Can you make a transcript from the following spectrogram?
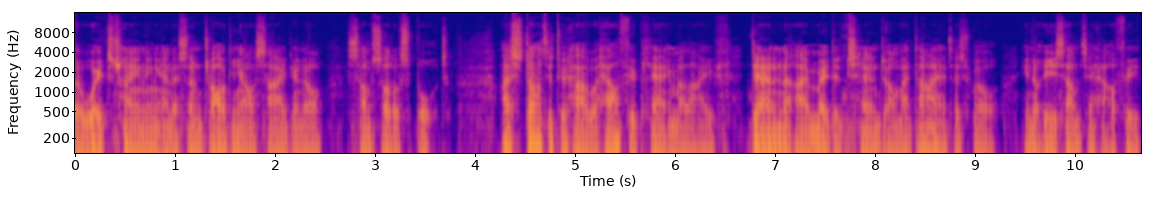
the weight training, and some jogging outside. You know, some sort of sport. I started to have a healthy plan in my life. Then I made a change on my diet as well, you know, eat something healthy.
